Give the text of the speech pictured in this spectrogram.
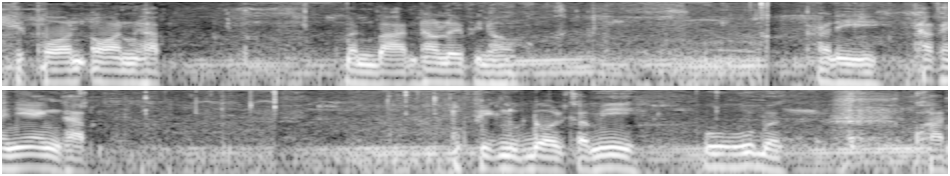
เห็ดพอนอ่อนครับบานๆเท่าเลยพี่น้องอันนี้ผักขะแยงครับพริกลูกโดดก็มีอู้เบิ่งควัน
